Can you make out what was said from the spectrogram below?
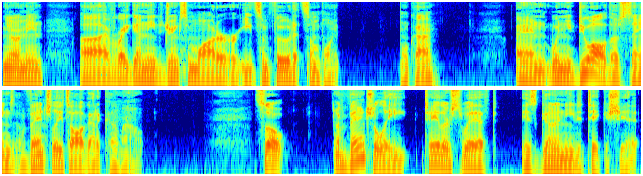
You know what I mean? Uh, everybody gonna need to drink some water or eat some food at some point. Okay, and when you do all those things, eventually it's all got to come out. So, eventually Taylor Swift is gonna need to take a shit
